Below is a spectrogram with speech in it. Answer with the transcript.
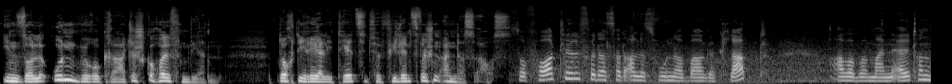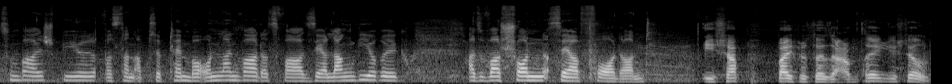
ihnen solle unbürokratisch geholfen werden. Doch die Realität sieht für viele inzwischen anders aus. Soforthilfe, das hat alles wunderbar geklappt. Aber bei meinen Eltern zum Beispiel, was dann ab September online war, das war sehr langwierig. Also war schon sehr fordernd. Ich habe beispielsweise Anträge gestellt.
